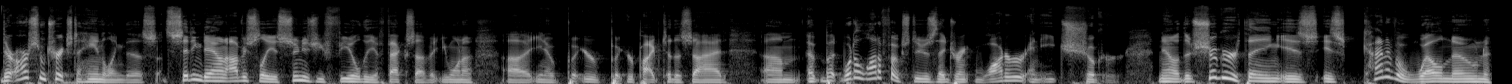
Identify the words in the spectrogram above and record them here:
there are some tricks to handling this. Sitting down, obviously, as soon as you feel the effects of it, you want to, uh, you know, put your put your pipe to the side. Um, but what a lot of folks do is they drink water and eat sugar. Now, the sugar thing is is kind of a well known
